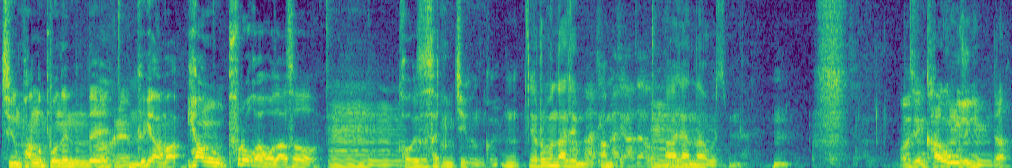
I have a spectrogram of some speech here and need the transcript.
지금 방금 보냈는데 아? 그게 아마 형 프로 가고 나서 음, 음. 거기서 사진 찍은 거예요. 음, 여러분 아직 뭐, 안, 아직 안 나가고 아직 안 나오고 있습니다. 음. 어, 지금 가공 중입니다.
